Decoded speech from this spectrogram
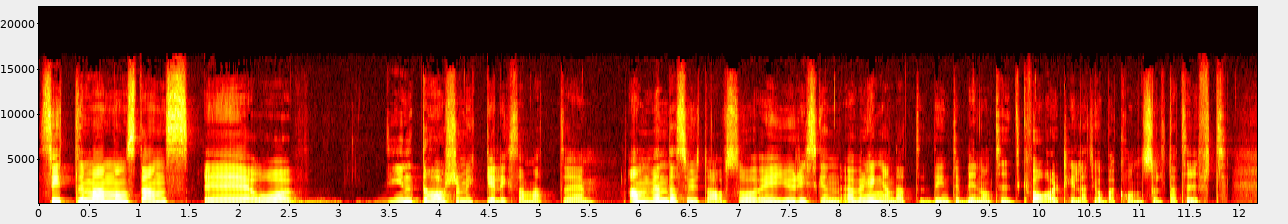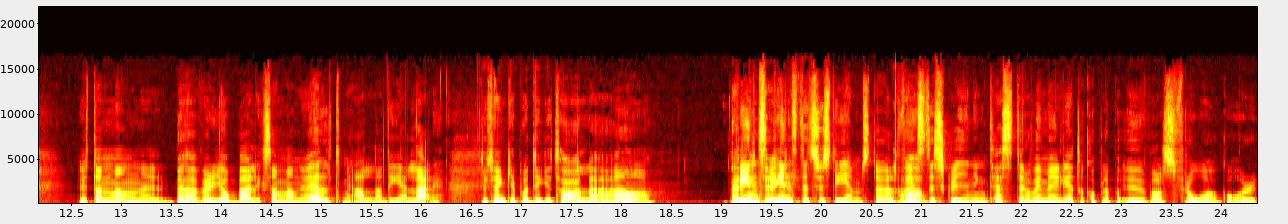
Sitter man någonstans eh, och inte har så mycket liksom att eh, använda sig av så är ju risken överhängande att det inte blir någon tid kvar till att jobba konsultativt. Utan man behöver jobba liksom manuellt med alla delar. Du tänker på digitala ja. Finns, finns det ett systemstöd? Ja. Finns det screeningtester? Har vi möjlighet att koppla på urvalsfrågor?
